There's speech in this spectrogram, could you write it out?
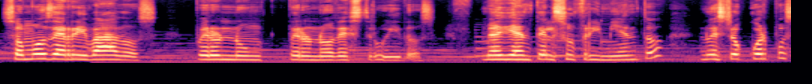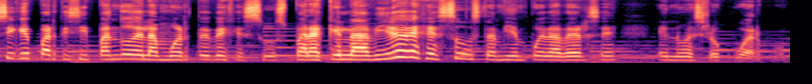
Somos derribados, pero no, pero no destruidos. Mediante el sufrimiento, nuestro cuerpo sigue participando de la muerte de Jesús, para que la vida de Jesús también pueda verse en nuestro cuerpo.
